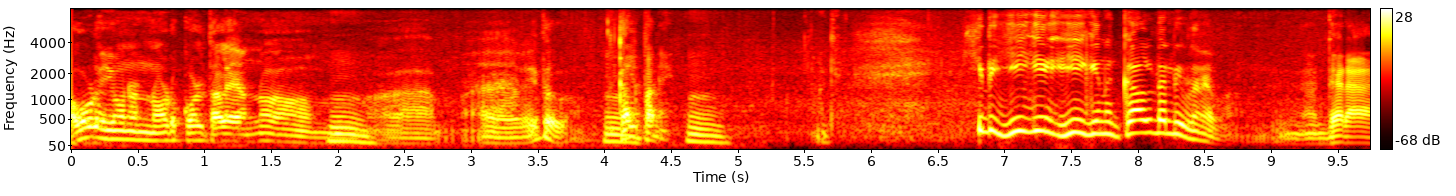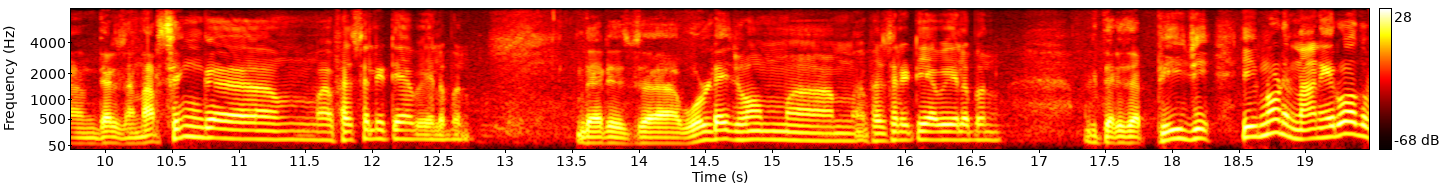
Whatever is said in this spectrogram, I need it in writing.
ಅವಳು ಇವನನ್ನು ನೋಡ್ಕೊಳ್ತಾಳೆ ಅನ್ನೋ ಇದು ಕಲ್ಪನೆ. ಇದು ಈಗ ಈಗಿನ ಕಾಲದಲ್ಲಿ there there is a nursing facility available there is old age home facility available there is a P G ಈಗ ನೋಡಿ ನಾನಿರೋದು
